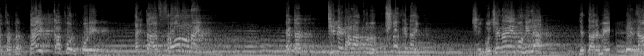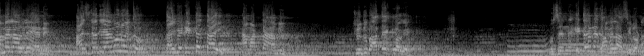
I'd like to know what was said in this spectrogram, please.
এতটা টাইট কাপড় পরে, একটা ফ্রনও নাই, একটা ঢিলে ঢালা কোনো পোশাক নাই। সে বোঝে না এই মহিলা যে তার মেয়ে ঝামেলা হইলে এনে। আজ যদি এমন হইতো, তাই বেটিকটা তাই, আমারটা আমি। শুধু বাত এক লগে। বুঝছেন না? এটা হলে ঝামেলা ছিল না।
